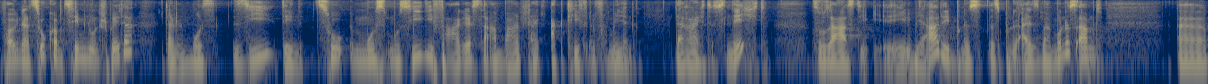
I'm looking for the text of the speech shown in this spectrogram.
folgender Zug kommt zehn Minuten später, dann muss sie, den Zug, muss, muss sie die Fahrgäste am Bahnsteig aktiv informieren. Da reicht es nicht, so sah es die EBA, die Bundes, das Eisenbahnbundesamt, äh,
